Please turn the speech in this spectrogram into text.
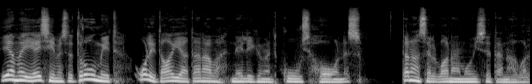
ja meie esimesed ruumid olid Aia tänav nelikümmend kuus hoones, tänasel Vanemuise tänaval.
